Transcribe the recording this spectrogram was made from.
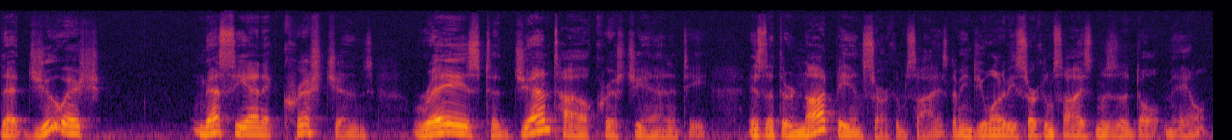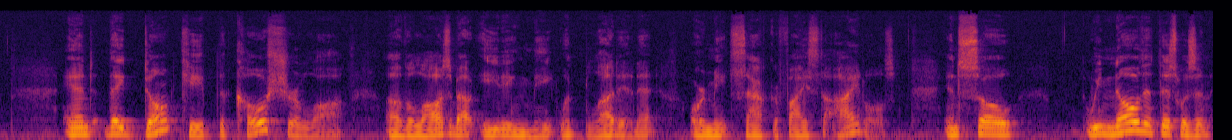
that Jewish Messianic Christians raised to Gentile Christianity is that they're not being circumcised. I mean, do you want to be circumcised as an adult male? And they don't keep the kosher law uh, the laws about eating meat with blood in it or meat sacrificed to idols. And so we know that this was an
